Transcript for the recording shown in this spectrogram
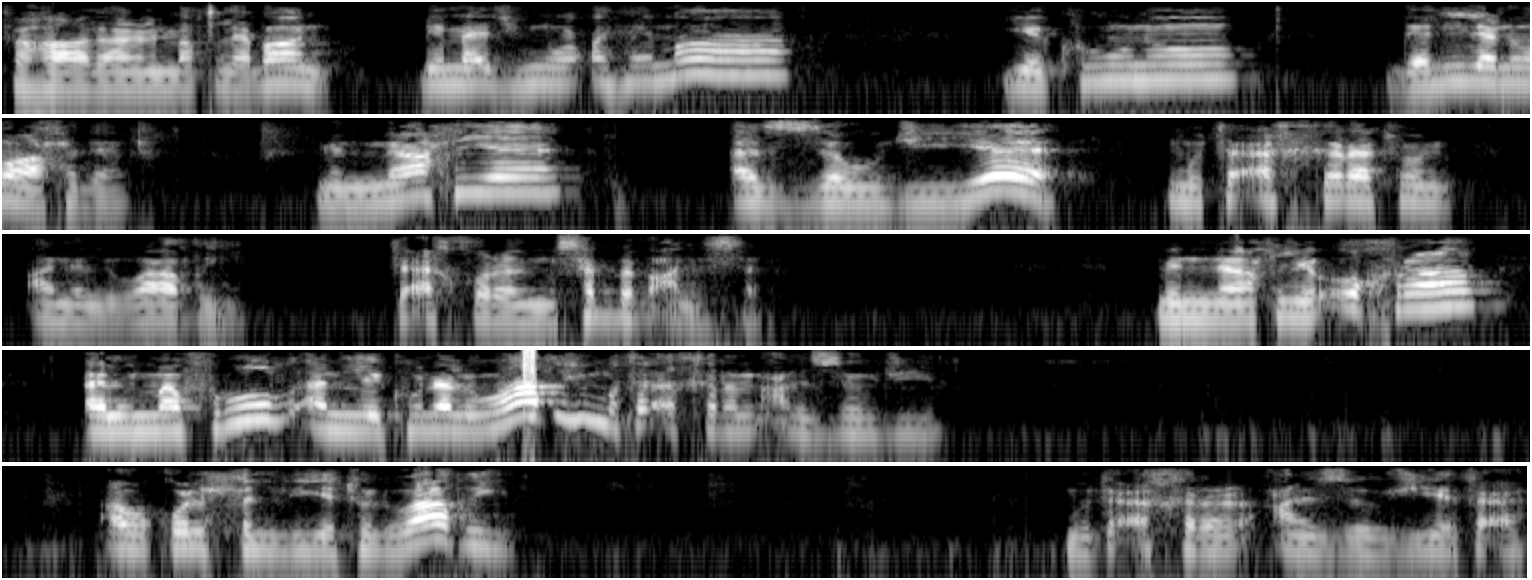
فهذان المطلبان بمجموعهما يكون دليلا واحدا. من ناحية الزوجية متأخرة عن الواضي تأخر المسبب عن السبب. من ناحية أخرى المفروض أن يكون الواضي متأخرا عن الزوجية. أو قل حلية الواضي متأخرا عن الزوجية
